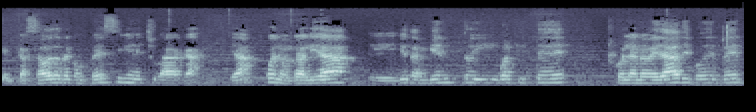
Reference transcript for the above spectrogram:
el cazador de recompensa y viene Chubaca ¿ya? Bueno, en realidad eh, yo también estoy igual que ustedes con la novedad de poder ver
